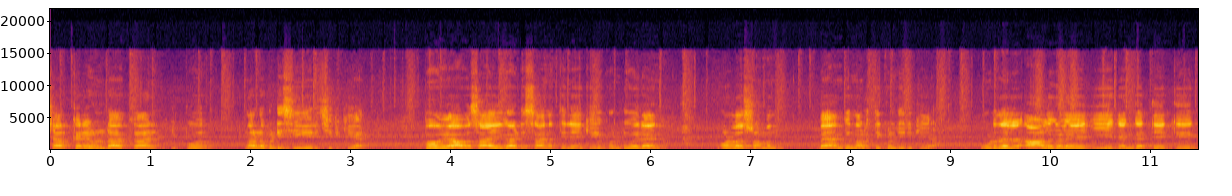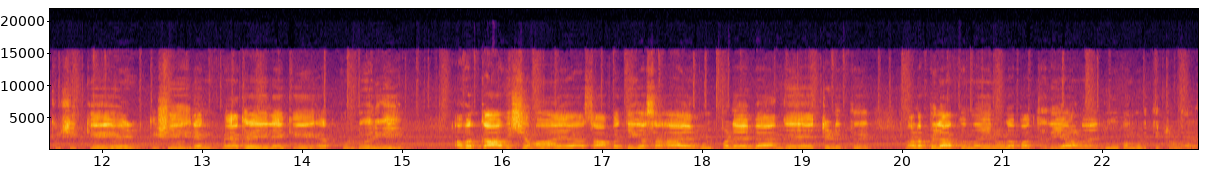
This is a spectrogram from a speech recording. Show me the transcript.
ശർക്കര ഉണ്ടാക്കാൻ ഇപ്പോൾ നടപടി സ്വീകരിച്ചിരിക്കുകയാണ്. ഇപ്പോൾ വ്യാവസായിക അടിസ്ഥാനത്തിലേക്ക് കൊണ്ടുവരാൻ ഉള്ള ശ്രമം ബാങ്ക് നടത്തിക്കൊണ്ടിരിക്കുകയാണ്. കൂടുതൽ ആളുകളെ ഈ രംഗത്തേക്ക് കൃഷിക്ക് കൃഷി മേഖലയിലേക്ക് കൊണ്ടുവരികയും അവർക്കാവശ്യമായ സാമ്പത്തിക സഹായം ഉൾപ്പെടെ ബാങ്ക് ഏറ്റെടുത്ത് നടപ്പിലാക്കുന്നതിനുള്ള പദ്ധതിയാണ് രൂപം കൊടുത്തിട്ടുള്ളത്.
